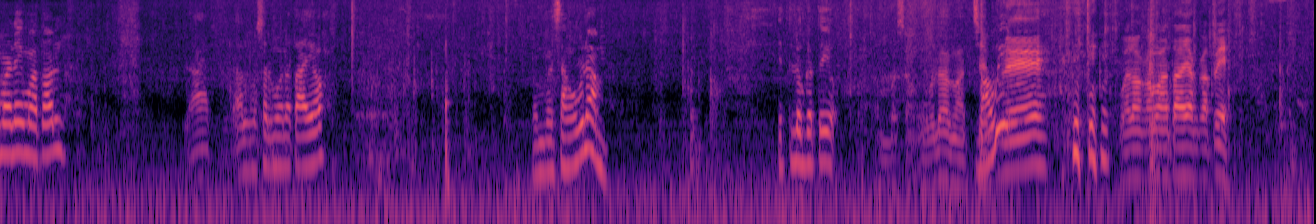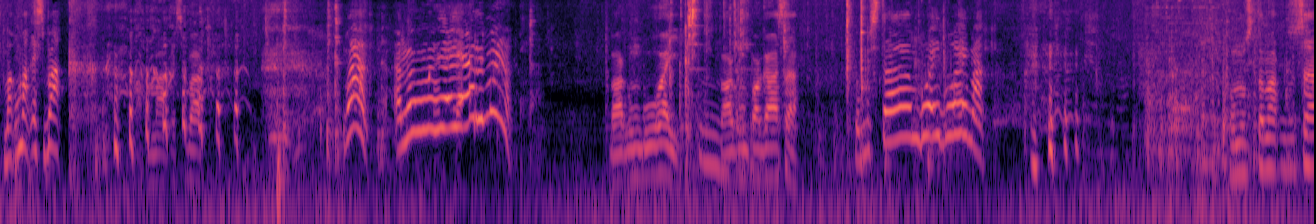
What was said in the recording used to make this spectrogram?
Good morning mga tol. At almusal muna tayo. Pambansang ulam. Itlog at tuyo. Ang basang ulam at Bawi. siyempre, walang kamatayang kape. Makmak is back. Kumakis ba? Mak, anong nangyayari Mak? Bagong buhay, Hmm. bagong pag-asa. Kumusta ang buhay-buhay Mak? Kumusta mak sa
